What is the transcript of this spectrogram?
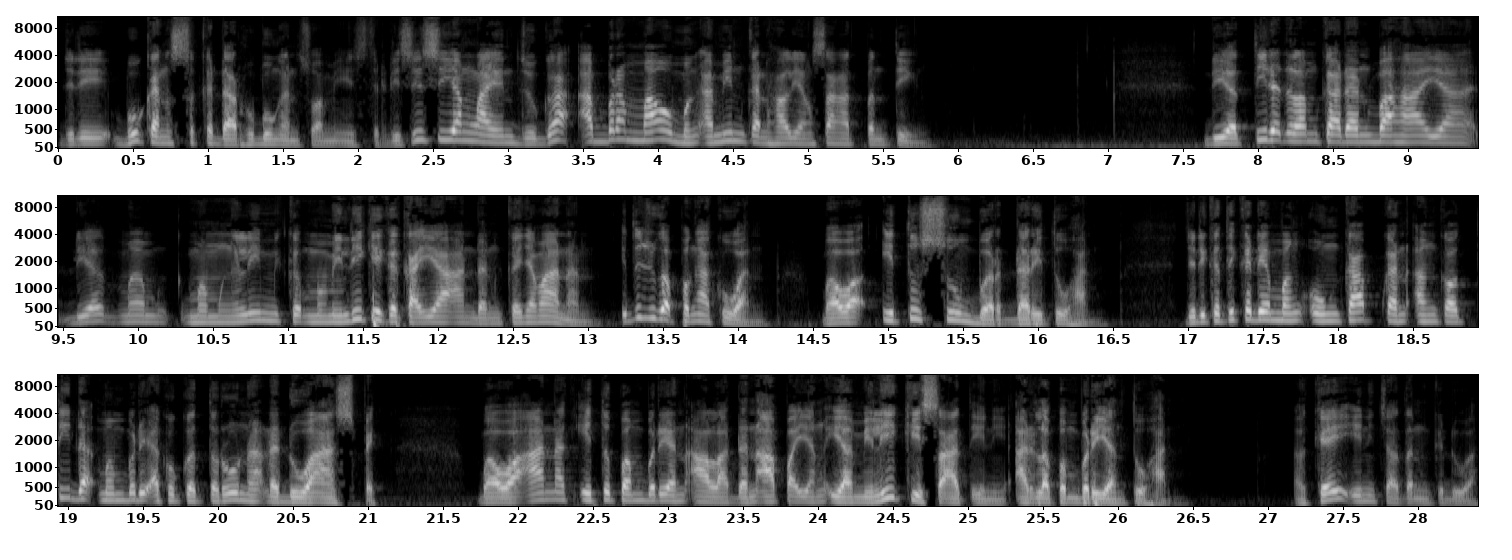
Jadi bukan sekedar hubungan suami istri. Di sisi yang lain juga Abraham mau mengaminkan hal yang sangat penting dia tidak dalam keadaan bahaya, dia memiliki kekayaan dan kenyamanan. Itu juga pengakuan bahwa itu sumber dari Tuhan. Jadi ketika dia mengungkapkan engkau tidak memberi aku keturunan ada dua aspek. Bahwa anak itu pemberian Allah dan apa yang ia miliki saat ini adalah pemberian Tuhan. Oke, ini catatan kedua.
